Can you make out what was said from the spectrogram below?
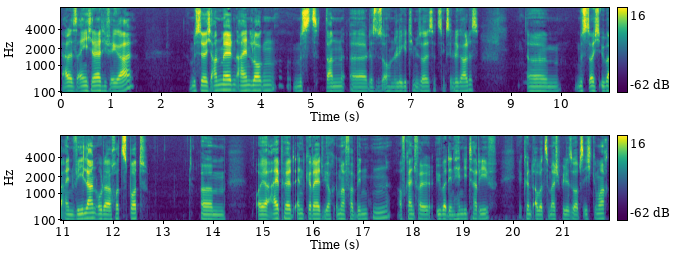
ja, das ist eigentlich relativ egal. Müsst ihr euch anmelden, einloggen, müsst dann, äh, das ist auch eine legitime Sache, ist jetzt nichts Illegales, ähm, müsst euch über ein WLAN oder Hotspot ähm, euer iPad, Endgerät, wie auch immer verbinden. Auf keinen Fall über den Handytarif. Ihr könnt aber zum Beispiel, so habe ich gemacht,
